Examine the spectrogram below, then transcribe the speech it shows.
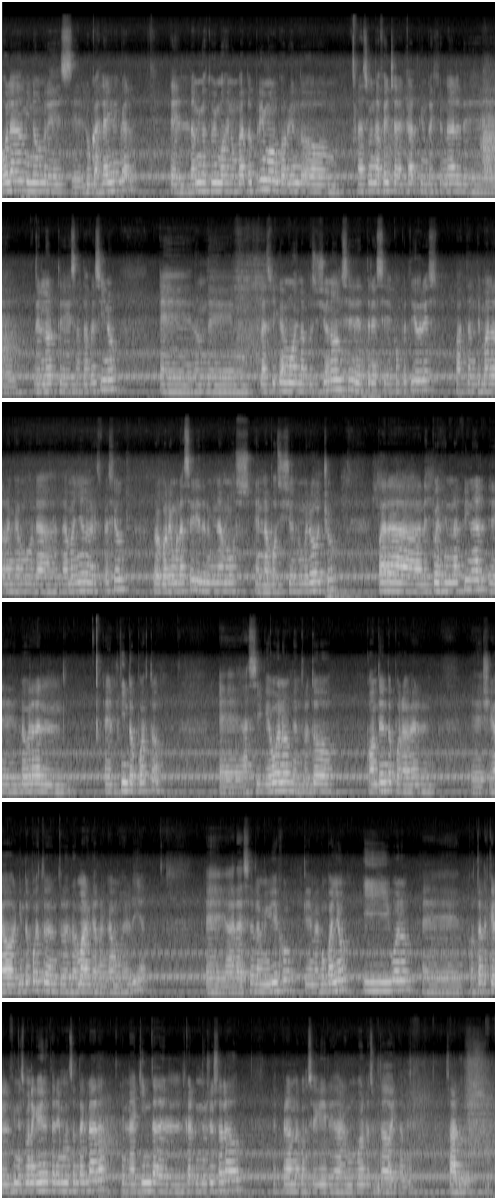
Hola, mi nombre es eh, Lucas Leinecker. El domingo estuvimos en Humberto Primo corriendo la segunda fecha del karting regional del norte santafesino, eh, donde clasificamos en la posición 11 de 13 competidores. Bastante mal arrancamos la, la mañana la expresión, luego corrimos la serie y terminamos en la posición número 8 para después en la final eh, lograr el, el, quinto puesto. Eh, así que bueno, dentro de todo contento por haber eh, llegado al quinto puesto dentro de lo mal que arrancamos el día. Eh, agradecerle a mi viejo que me acompañó y bueno, eh, contarles que el fin de semana que viene estaremos en Santa Clara, en la quinta del karting de Río Salado, esperando conseguir algún buen resultado ahí también. Saludos.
